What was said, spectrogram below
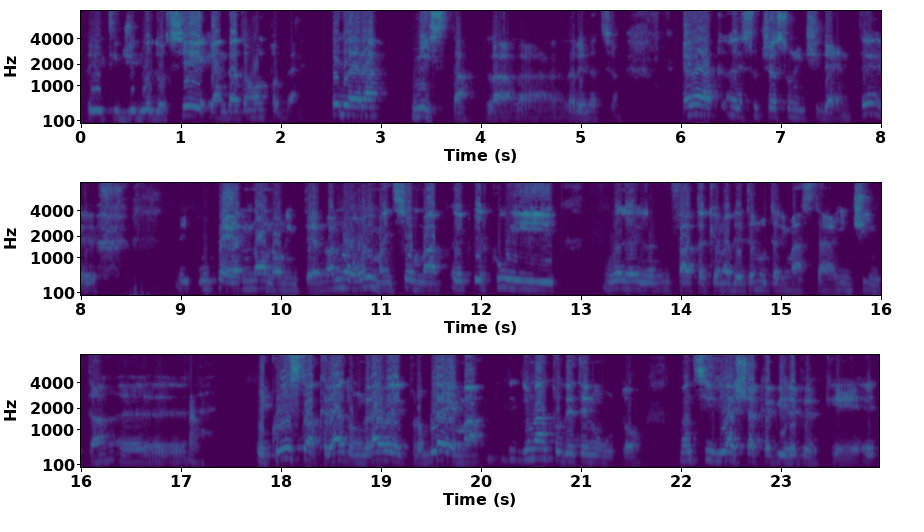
per il TG2 dossier, è andato molto bene. Ed era mista la, la, la redazione. È, è successo un incidente interno, non interno a noi, ma insomma, eh, per cui eh, il fatto è che una detenuta è rimasta incinta eh, ah. e questo ha creato un grave problema di, di, un altro detenuto, non si riesce a capire perché.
